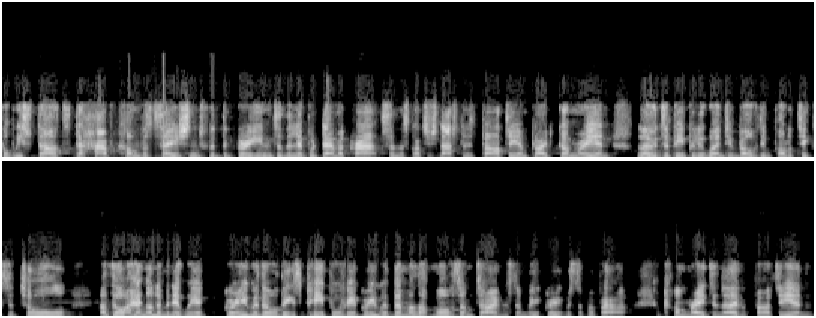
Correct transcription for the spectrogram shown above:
But we started to have conversations with the greens and the liberal democrats and the scottish nationalist party and plaid cymru and loads of people who weren't involved in politics at all and thought hang on a minute we agree with all these people. We agree with them a lot more sometimes than we agree with some of our comrades in the labour party. And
